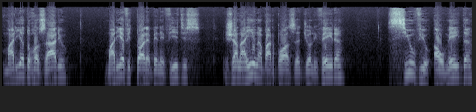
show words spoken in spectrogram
Maria do Rosário, Maria Vitória Benevides, Janaína Barbosa de Oliveira, Silvio Almeida,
